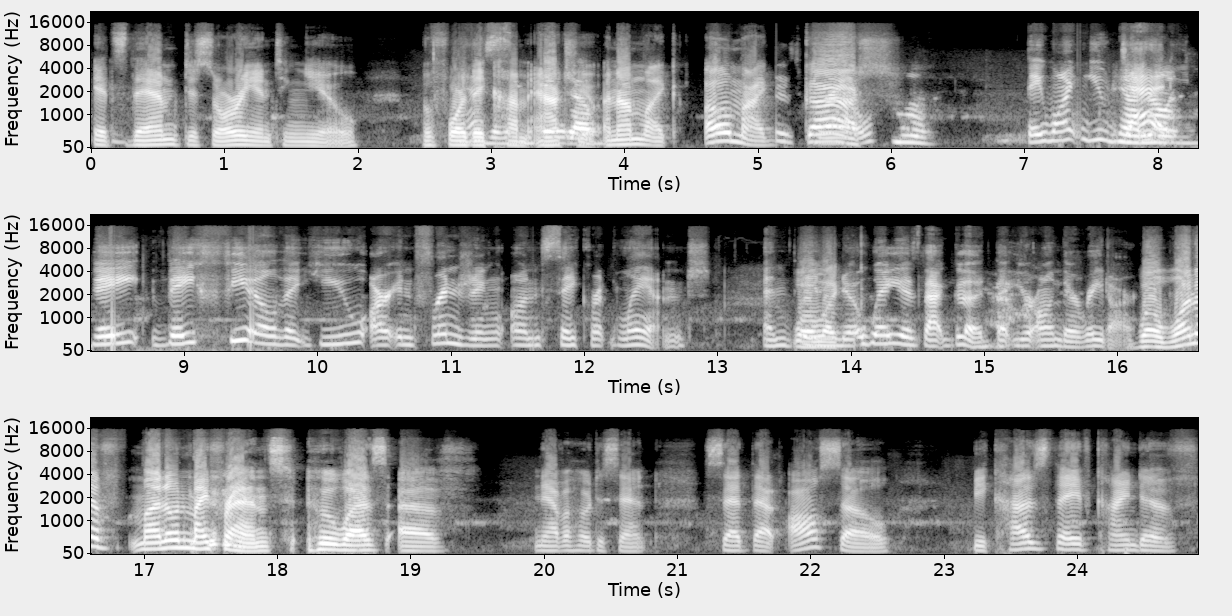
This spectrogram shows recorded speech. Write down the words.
it's them disorienting you before Yes. they come at you. And I'm like, oh my Bro. gosh. They want you Yeah, dead. no. They they feel that you are infringing on sacred land. And Well, in like- no way is that good that you're on their radar. Well, one of one of my friends who was of Navajo descent said that also because they've kind of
